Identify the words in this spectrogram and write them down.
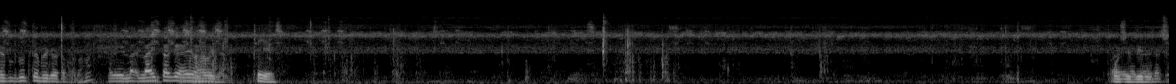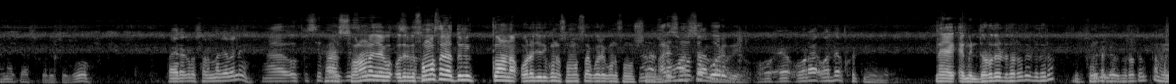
একটু দূরতে ভিডিওটা করো হ্যাঁ? লাইটটাকে এইভাবে যাবে ঠিক আছে। সোনা চাষ করেছ গো? পায়রাগুলো সরানো যাবে না? হ্যাঁ ও সে হ্যাঁ সরানো যাবে। ওদেরকে সমস্যা নেই তুমি করো না। ওরা যদি কোনো সমস্যা করে কোনো সমস্যা আরে সমস্যা করবে। ওরা ওদের ক্ষতি হয়ে যাবে না এক মিনিট ধরো তো ধরো ধরো ফোনটাকে ধরো তো আমি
